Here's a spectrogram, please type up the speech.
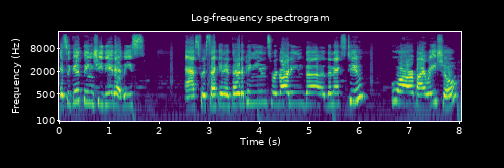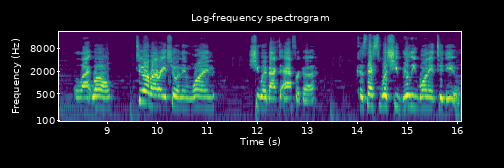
it's a good thing she did at least ask for second and third opinions regarding the the next two who are biracial. Like well, two are biracial and then one she went back to Africa cuz that's what she really wanted to do.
